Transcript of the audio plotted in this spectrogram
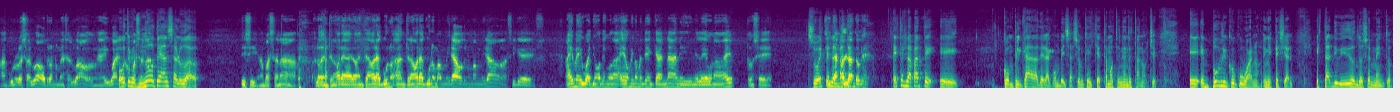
A algunos lo he saludado, a otros no me han saludado, me da igual. Otros no, te han saludado. Sí, sí, no pasa nada. Los entrenadores, los entrenadores, algunos, entrenadores algunos me han mirado, otros no me han mirado, así que ahí me da igual, yo no tengo nada, ellos a mí no me tienen que dar nada ni, ni le debo nada a ellos. Entonces, esta, es la parte, esta es la parte eh, complicada de la conversación que, estamos teniendo esta noche. Eh, el público cubano, en especial, está dividido en dos segmentos.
